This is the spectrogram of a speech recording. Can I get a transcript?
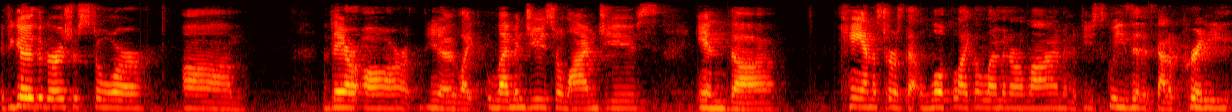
If you go to the grocery store, um, there are you know like lemon juice or lime juice in the canisters that look like a lemon or lime, and if you squeeze it, it's got a pretty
